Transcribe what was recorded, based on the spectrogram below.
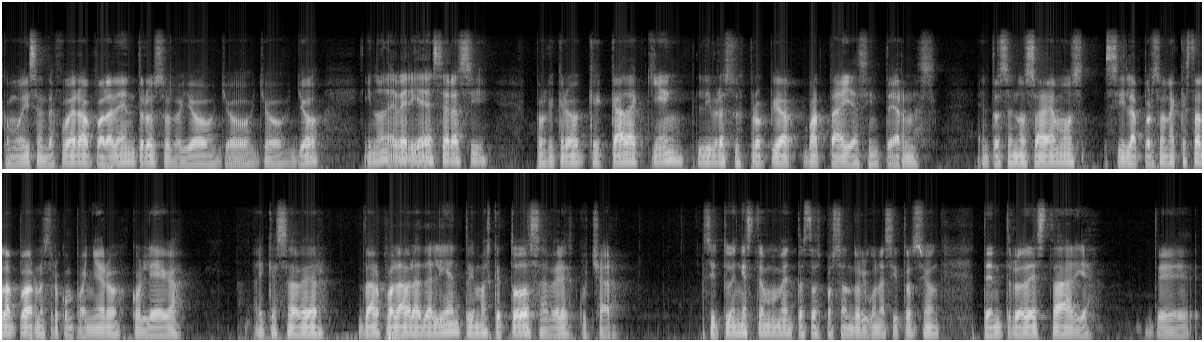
como dicen, de fuera para adentro, solo yo, yo, yo, yo. Y no debería de ser así, porque creo que cada quien libra sus propias batallas internas. Entonces no sabemos si la persona que está a la par, nuestro compañero, colega, hay que saber dar palabras de aliento y más que todo saber escuchar. Si tú en este momento estás pasando alguna situación dentro de esta área de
